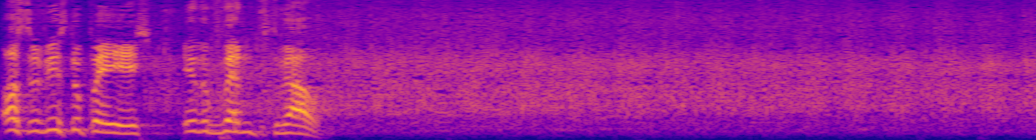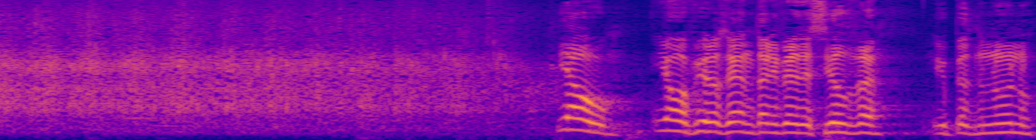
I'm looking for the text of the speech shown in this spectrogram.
ao serviço do país e do Governo de Portugal. E ao, e ao ouvir o Zé António Vieira da Silva e o Pedro Nuno,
